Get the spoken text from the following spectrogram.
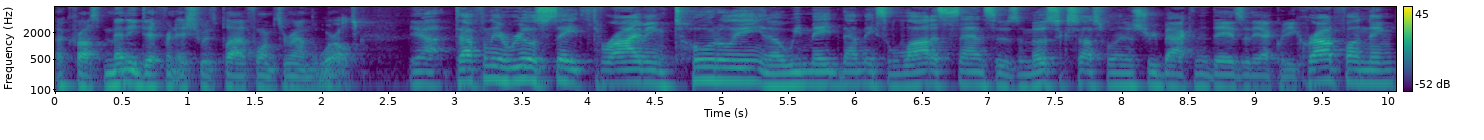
across many different issuance platforms around the world. Yeah, definitely real estate thriving totally. You know, we made that makes a lot of sense. It was the most successful industry back in the days of the equity crowdfunding.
